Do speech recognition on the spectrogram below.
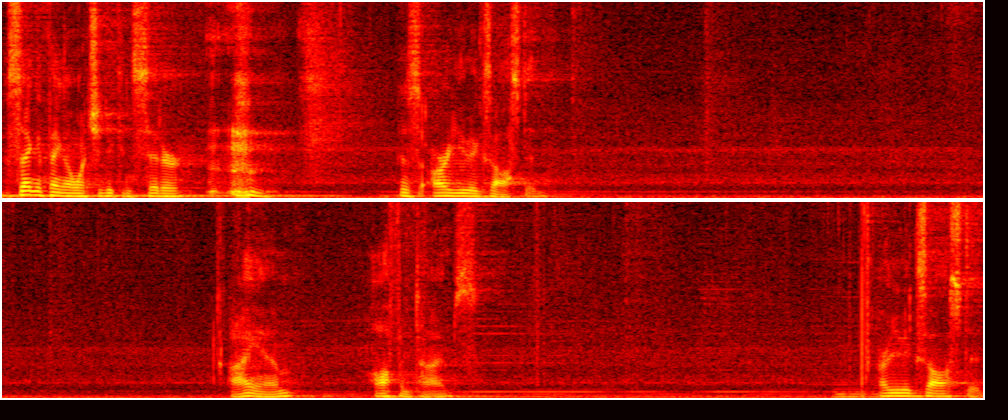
The second thing I want you to consider is are you exhausted? I am, oftentimes. Are you exhausted?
